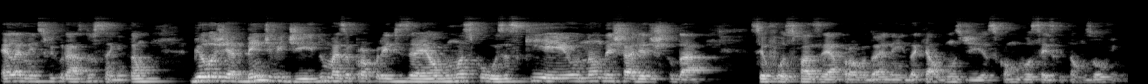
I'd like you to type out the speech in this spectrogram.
elementos figurados do sangue. Então, biologia é bem dividido, mas eu procurei dizer algumas coisas que eu não deixaria de estudar se eu fosse fazer a prova do Enem daqui a alguns dias, como vocês que estão nos ouvindo.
